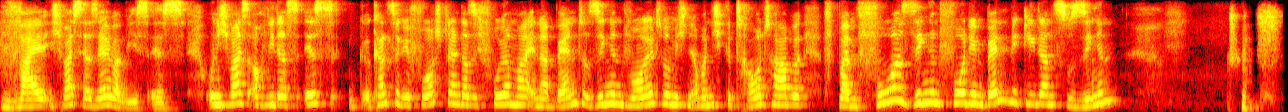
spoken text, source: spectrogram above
weil ich weiß ja selber, wie es ist. Und ich weiß auch, wie das ist. Kannst du dir vorstellen, dass ich früher mal in einer Band singen wollte, mich aber nicht getraut habe, beim Vorsingen vor den Bandmitgliedern zu singen?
